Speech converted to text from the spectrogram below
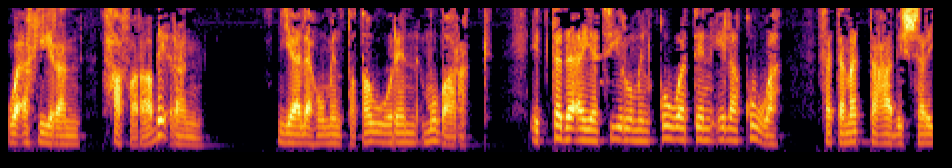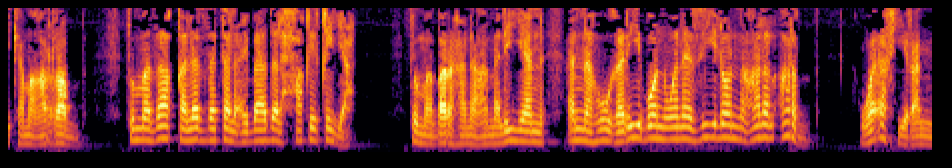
وأخيرا حفر بئرا. يا له من تطور مبارك ابتدأ يسير من قوة إلى قوة فتمتع بالشركة مع الرب ثم ذاق لذة العبادة الحقيقية ثم برهن عمليا أنه غريب ونزيل على الأرض. وأخيرا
